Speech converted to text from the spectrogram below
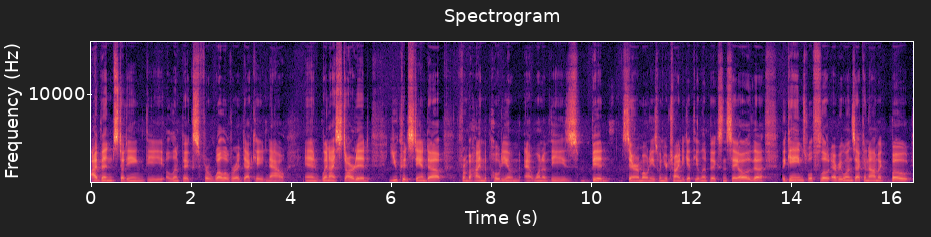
I've been studying the Olympics for well over a decade now. And when I started, you could stand up from behind the podium at one of these bid ceremonies when you're trying to get the Olympics and say, oh, the, the games will float everyone's economic boat.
